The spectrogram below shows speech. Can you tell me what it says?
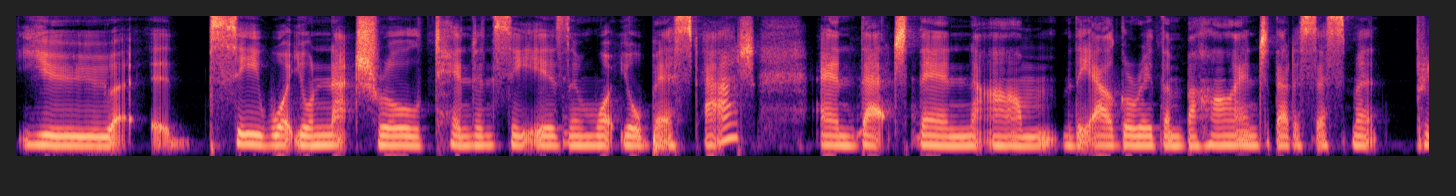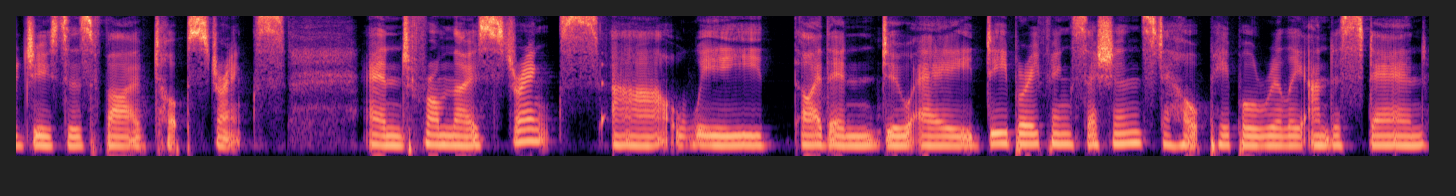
you uh, see what your natural tendency is and what you're best at. And that then um, the algorithm behind that assessment produces five top strengths. And from those strengths, uh, we I then do a debriefing sessions to help people really understand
